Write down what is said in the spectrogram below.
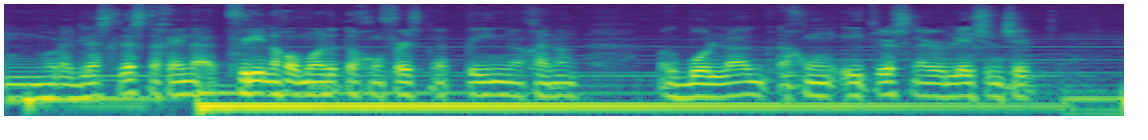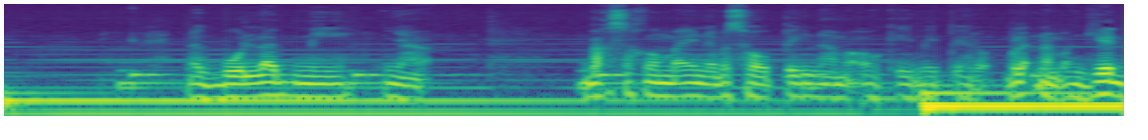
um, murag less less na kay na feeling ako mo na to akong first na pain nga kanang magbulag. Akong 8 years nga relationship nagbulag mi nya baksa ko may na hoping na ma-okay may pero wala naman gyud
